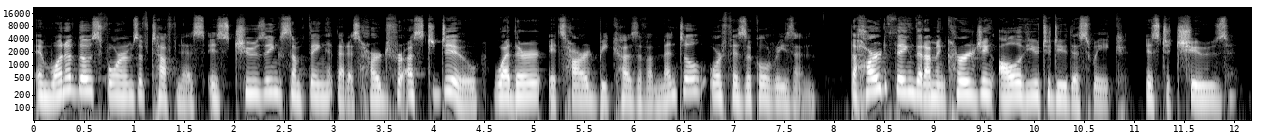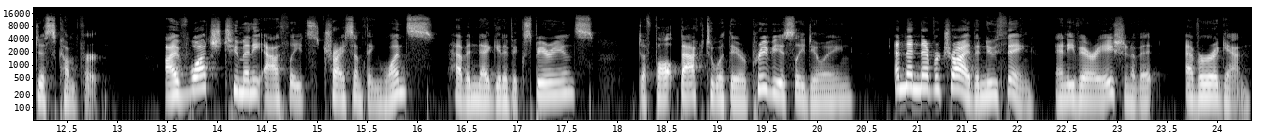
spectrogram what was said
and one of those forms of toughness is choosing something that is hard for us to do, whether it's hard because of a mental or physical reason. The hard thing that I'm encouraging all of you to do this week is to choose discomfort. I've watched too many athletes try something once, have a negative experience, default back to what they were previously doing, and then never try the new thing, any variation of it, ever again.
